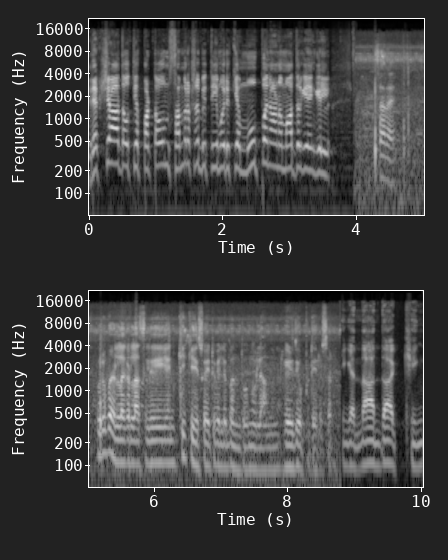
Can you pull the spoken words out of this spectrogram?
രക്ഷാദൗത്യ പട്ടവും സംരക്ഷണ ഭിത്തിയും ഒരുക്കിയ മൂപ്പനാണ് മാതൃകയെങ്കിൽ സാറേ ഒരു വെള്ള കടലാസിൽ എനിക്ക് കേസുമായിട്ട് വലിയ ബന്ധമൊന്നുമില്ല എന്ന് എഴുതി ഒപ്പിട്ടിരുന്നു സാർ இங்க நான் தான் கிங்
